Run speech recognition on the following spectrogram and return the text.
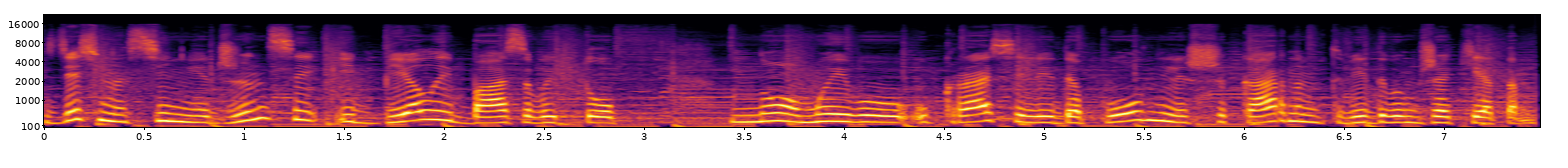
Здесь у нас синие джинсы и белый базовый топ. Но мы его украсили и дополнили шикарным твидовым жакетом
